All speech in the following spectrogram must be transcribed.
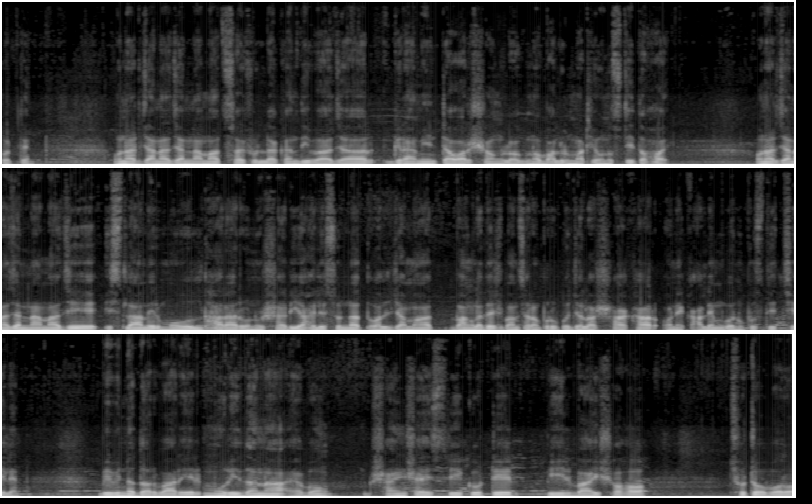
করতেন। ওনার জানাজার নামাজ সয়ফুল্লাহ কান্দি বাজার গ্রামীণ টাওয়ার সংলগ্ন বালুর মাঠে অনুষ্ঠিত হয়। ওনার জানাজার নামাজে ইসলামের মূল ধারার অনুসারী আহলে সুন্নাত ওয়াল জামাত বাংলাদেশ বাঞ্ছারামপুর উপজেলা শাখার অনেক আলেমগণ উপস্থিত ছিলেন। বিভিন্ন দরবারের মুরিদানা এবং শাহিন শাহী শ্রীকোটের পীর সহ ছোট বড়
